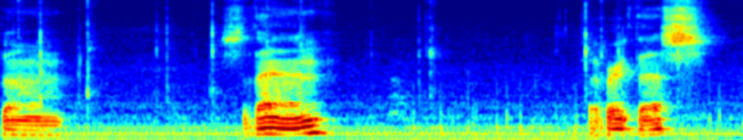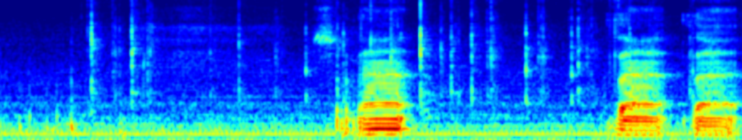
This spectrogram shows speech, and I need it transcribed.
boom. So then, I break this, so that, that, that.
